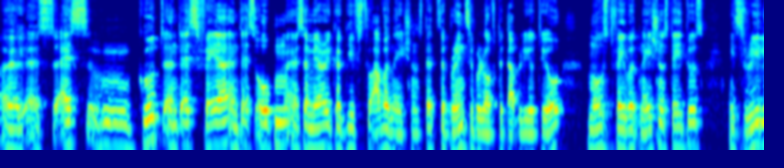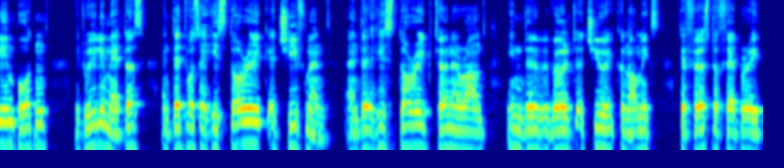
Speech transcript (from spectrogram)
uh, as, as um, good and as fair and as open as America gives to other nations. That's the principle of the WTO, most favored nation status. It's really important, it really matters, and that was a historic achievement and a historic turnaround in the world geoeconomics, the 1st of February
